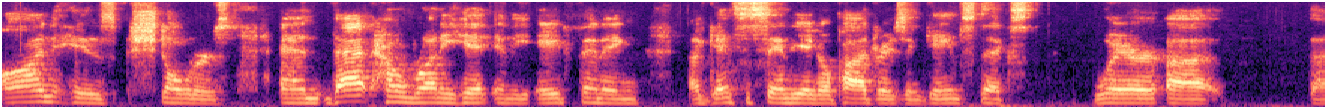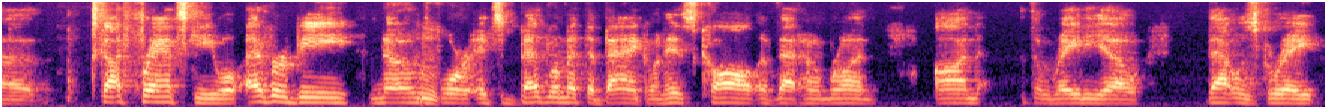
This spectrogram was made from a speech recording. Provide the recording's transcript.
on his shoulders. And that home run he hit in the eighth inning against the San Diego Padres in game six, where uh, uh, Scott Franzke will ever be known mm. for its bedlam at the bank on his call of that home run on the radio. That was great.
